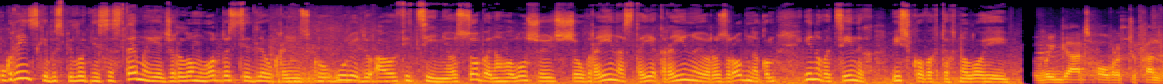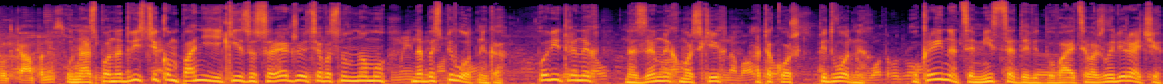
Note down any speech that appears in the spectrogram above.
Українські безпілотні системи є джерелом гордості для українського уряду. А офіційні особи наголошують, що Україна стає країною розробником інноваційних військових технологій. У нас понад 200 компаній, які зосереджуються в основному на безпілотниках. Повітряних, наземних, морських, а також підводних. Україна це місце, де відбуваються важливі речі.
